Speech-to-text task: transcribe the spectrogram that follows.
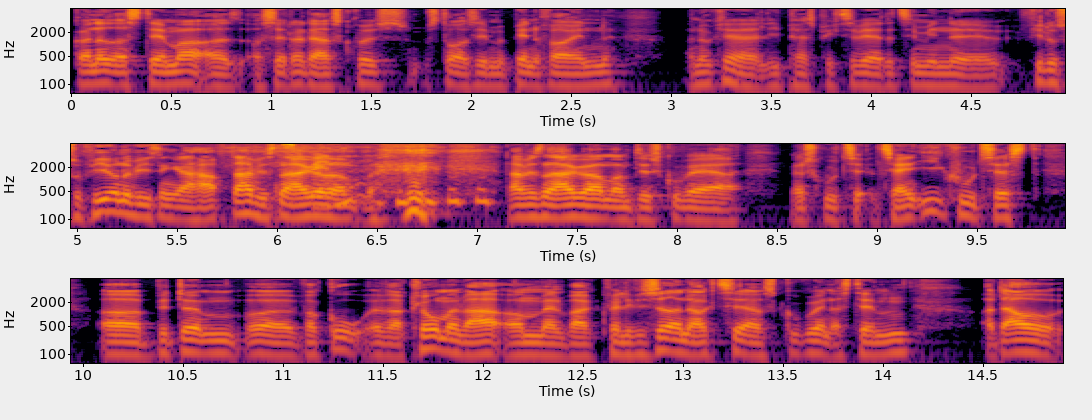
går ned og stemmer og, og sætter deres kryds stort set med bind for øjnene. Og nu kan jeg lige perspektivere det til min øh, filosofiundervisning, jeg har haft. Der har vi snakket om, der har vi snakket om, om det skulle være, man skulle tage en IQ-test og bedømme, hvor, hvor god, hvor klog man var, om man var kvalificeret nok til at skulle gå ind og stemme. Og der er jo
